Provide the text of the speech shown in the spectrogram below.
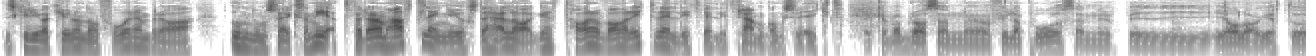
Det skulle ju vara kul om de får en bra ungdomsverksamhet, för det har de haft länge. Just det här laget har varit väldigt, väldigt framgångsrikt. Det kan vara bra sen eh, att fylla på sen uppe i, i A-laget och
